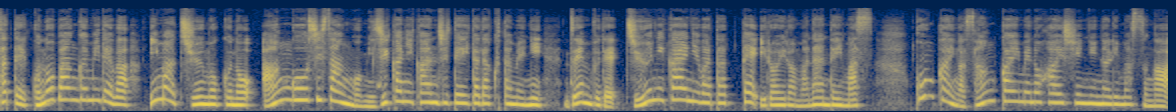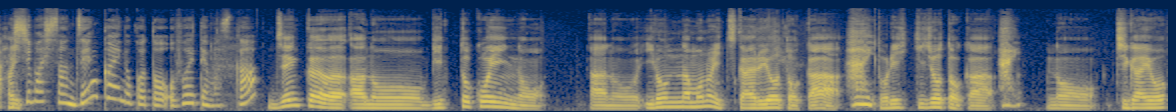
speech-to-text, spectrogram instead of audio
さて、この番組では今注目の暗号資産を身近に感じていただくために全部で12回にわたっていろいろ学んでいます。今回が3回目の配信になりますが、はい、石橋さん前回のことを覚えてますか？前回はあのビットコインのあのいろんなものに使えるよとか、はい、取引所とかの違いを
